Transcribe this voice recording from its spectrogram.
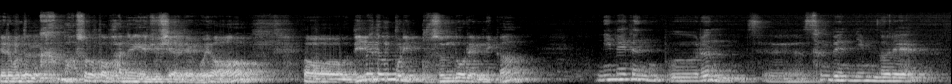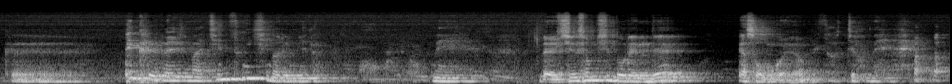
여러분들 큰 박수로 또 환영해 주셔야 되고요. 어, 님의 등불이 무슨 노래입니까? 님의 등불은 저 선배님 노래 그 태클 걸지 마 진성 씨 노래입니다. 네. 네, 진성 씨 노래인데 뺏어온 거예요. 좀 네.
